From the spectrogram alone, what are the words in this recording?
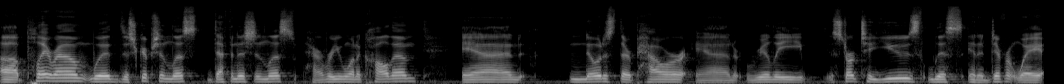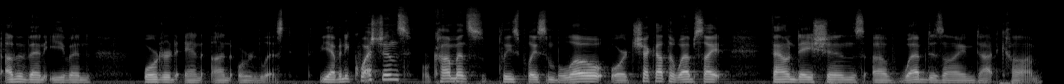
Uh, play around with description lists, definition lists, however you want to call them, and notice their power and really start to use lists in a different way other than even ordered and unordered list. If you have any questions or comments, please place them below or check out the website foundationsofwebdesign.com.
